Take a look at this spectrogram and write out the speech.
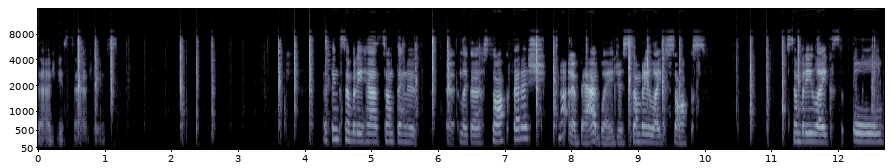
Saggies, Saggies. I think somebody has something to, like a sock fetish. Not in a bad way, just somebody likes socks. Somebody likes old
